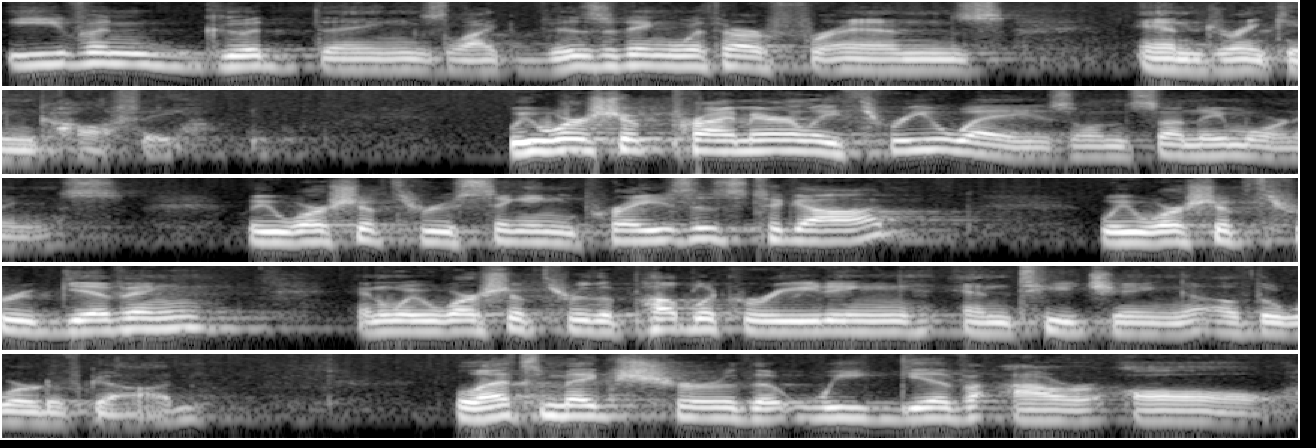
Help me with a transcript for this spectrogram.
even good things like visiting with our friends and drinking coffee. We worship primarily three ways on Sunday mornings. We worship through singing praises to God, we worship through giving, and we worship through the public reading and teaching of the Word of God. Let's make sure that we give our all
